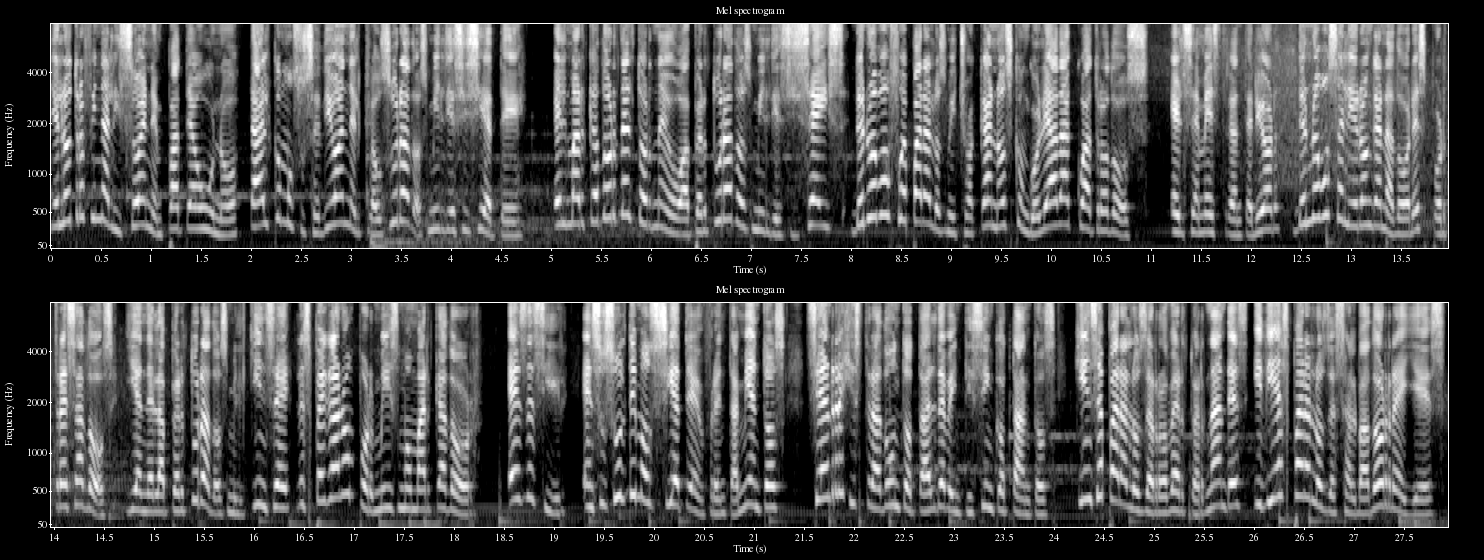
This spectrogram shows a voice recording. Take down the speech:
y el otro finalizó en empate a 1, tal como sucedió en el Clausura 2017. El marcador del torneo Apertura 2016 de nuevo fue para los michoacanos con goleada 4-2. El semestre anterior, de nuevo salieron ganadores por 3 a 2 y en el Apertura 2015 les pegaron por mismo marcador. Es decir, en sus últimos 7 enfrentamientos se han registrado un total de 25 tantos, 15 para los de Roberto Hernández y 10 para los de Salvador Reyes.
